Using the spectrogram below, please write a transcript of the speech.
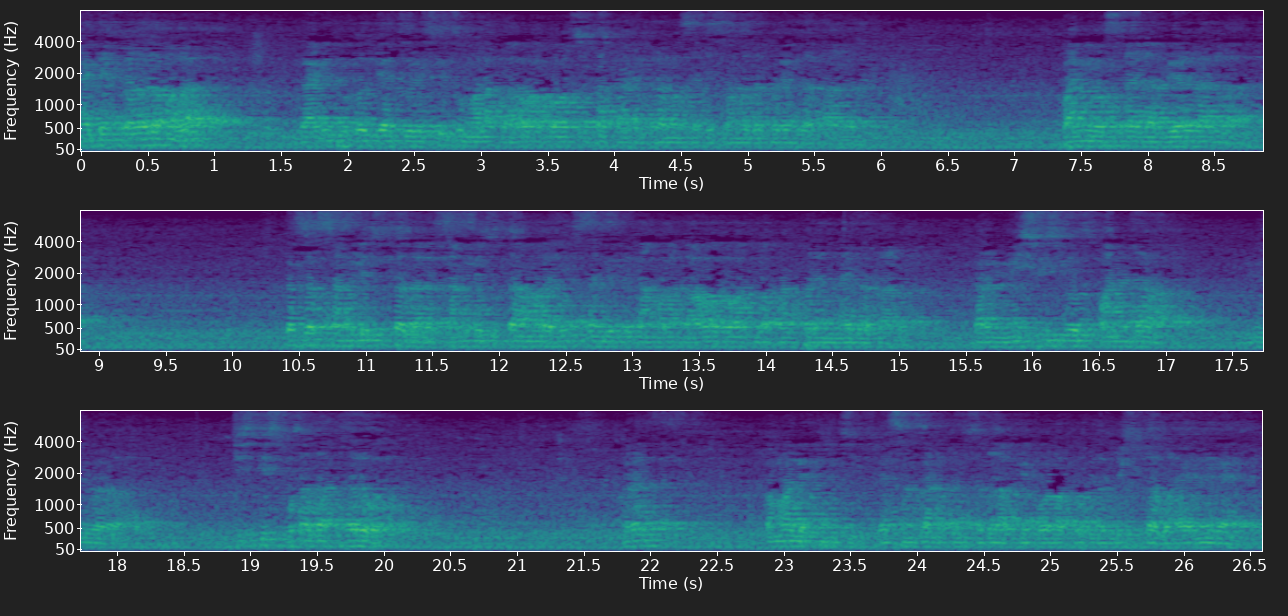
काय ते कळलं मला? गाडी होतो त्याच वेळेस तुम्हाला गावागावात सुद्धा कार्यक्रमासाठी समाजापर्यंत जाता आलं नाही. पाणी वसरायला वेळ लागला. तसंच सांगली सुद्धा झालं. सांगली सुद्धा आम्हाला हेच सांगितलं की आम्हाला गावागावात लोकांपर्यंत नाही जाता आलं. कारण वीस वीस दिवस पाण्याचा तीस तीस फुटाचा थर होता. खरंच कमाल आहे तुमची. या संसारातून सगळं आपले कोल्हापूर सुद्धा बाहेर निघायचं.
